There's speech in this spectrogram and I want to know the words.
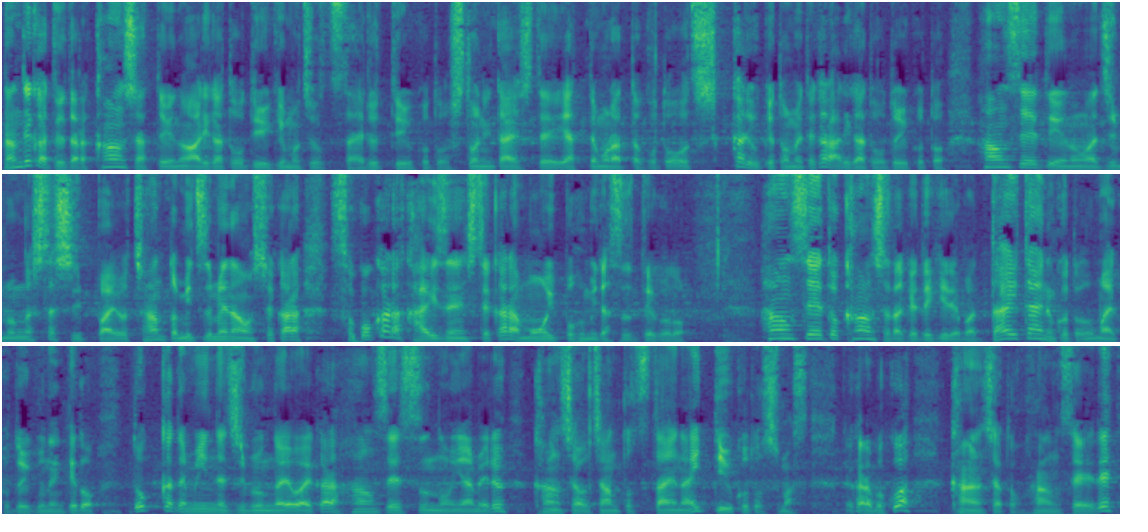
なんでかって言ったら感謝っていうのはありがとうという気持ちを伝えるっていうこと人に対してやってもらったことをしっかり受け止めてからありがとうということ。反省っていうのは自分がした失敗をちゃんと見つめ直してからそこから改善してからもう一歩踏み出すっていうこと。反省と感謝だけできれば大体のことはうまいこといくねんけどどっかでみんな自分が弱いから反省するのをやめる感謝をちゃんと伝えないっていうことをします。だから僕は感謝と反省で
